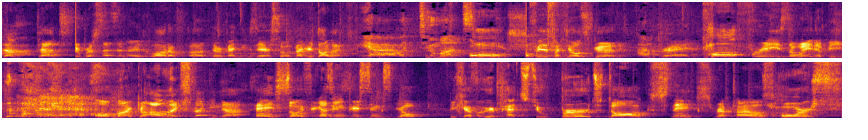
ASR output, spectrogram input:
that, that's super sensitive. There's a lot of uh, nerve endings there, so imagine your dog like, Yeah, like two months. oh, sh- hopefully this one feels good. I'm bread. Paw free is the way to be. oh my god, I was expecting that. Hey, so if you guys are getting piercings, yo, be careful of your pets too. Birds, dogs, snakes, reptiles, horse.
